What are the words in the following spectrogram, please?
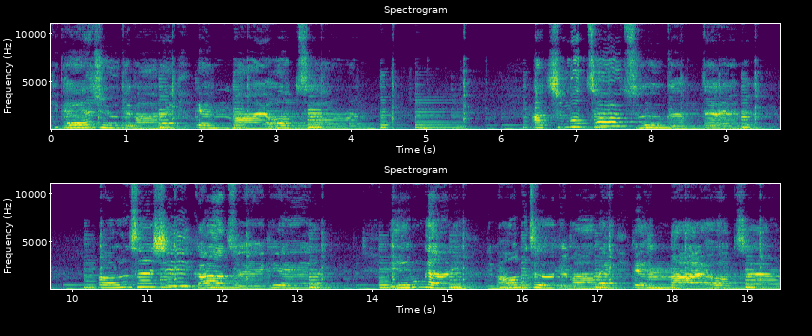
기대해 주길 바래 In my hotel room. 아침부터 두근대면 얼른 3시가 되길 이 공간이 네 맘에 들길 바래 In my hotel room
